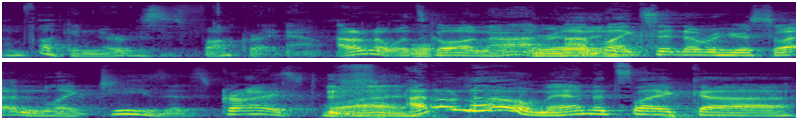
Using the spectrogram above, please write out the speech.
I'm fucking nervous as fuck right now. I don't know what's well, going on. Really? I'm like sitting over here sweating, like Jesus Christ. Why? I don't know, man. It's like. uh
